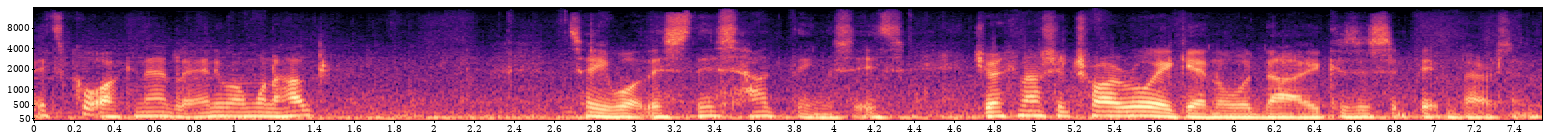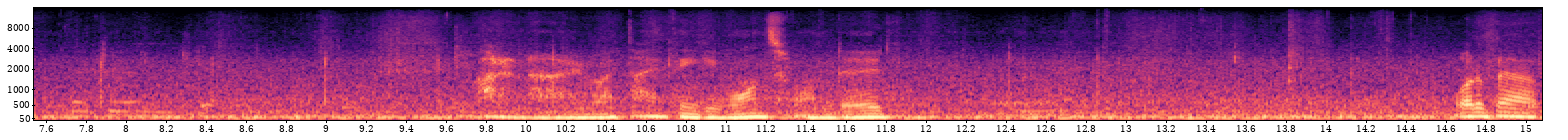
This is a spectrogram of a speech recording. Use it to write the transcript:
It's cool. I can handle it. Anyone want a hug? Tell you what, this this hug thing's. It's. Do you reckon I should try Roy again or no? Because it's a bit embarrassing. I don't know. I don't think he wants one, dude. What about?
